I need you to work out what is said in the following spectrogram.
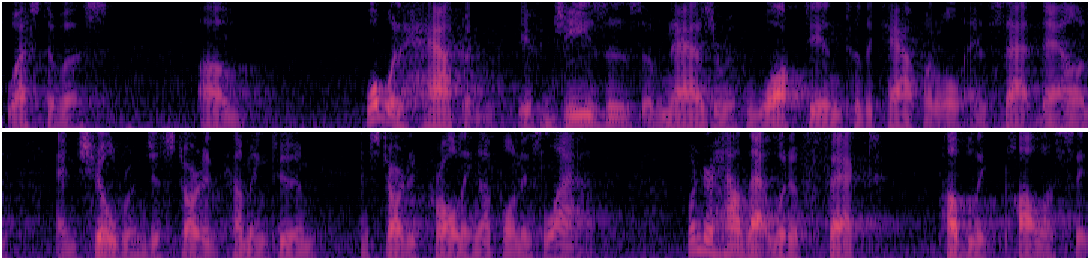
west of us, um, what would happen if Jesus of Nazareth walked into the Capitol and sat down and children just started coming to him and started crawling up on his lap? Wonder how that would affect public policy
